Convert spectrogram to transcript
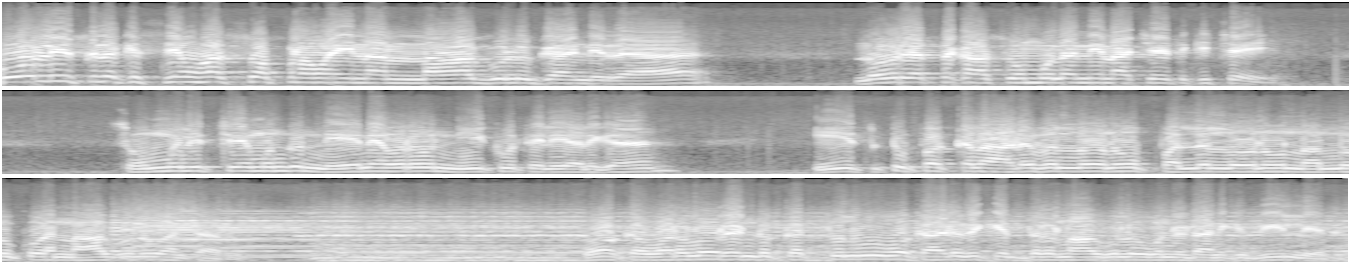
పోలీసులకి సింహ స్వప్నమైన నాగులు గాండిరా నోరెత్తక ఆ సొమ్ములన్నీ నా చేతికిచ్చేయి. సొమ్ములిచ్చే ముందు నేనెవరో నీకు తెలియాలిగా? ఈ చుట్టుపక్కల అడవుల్లోనూ పల్లెల్లోనూ నన్ను కూడా నాగులు అంటారు. ఒక వరలో రెండు కత్తులు ఒక అడవికి ఇద్దరు నాగులు ఉండడానికి వీల్లేదు.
